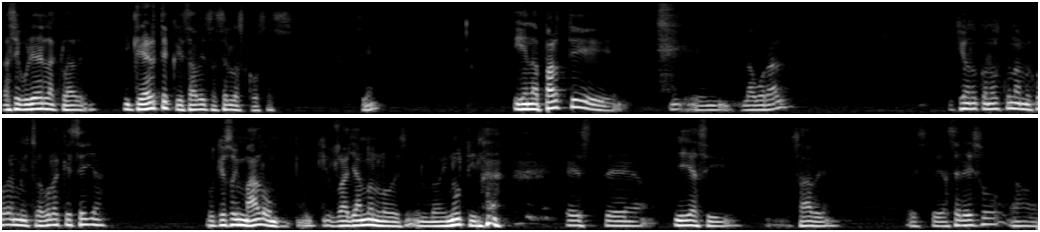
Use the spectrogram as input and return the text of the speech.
La seguridad es la clave. Y creerte que sabes hacer las cosas. ¿sí? Y en la parte laboral, yo no conozco una mejor administradora que es ella, porque soy malo, rayando en lo, inútil. este, y ella sí sabe este, hacer eso, ah,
